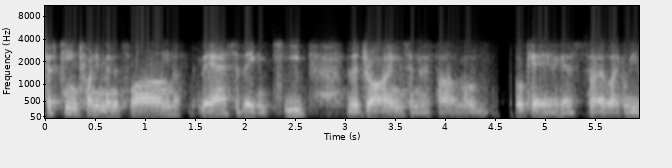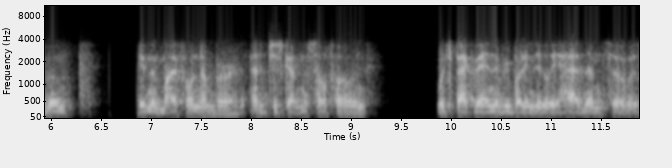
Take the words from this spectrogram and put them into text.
15, 20 minutes long. They asked if they can keep the drawings. And I thought, well, okay, I guess. So I like leave them, gave them my phone number. I had just gotten a cell phone, which back then everybody nearly had them. So it was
